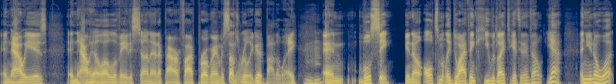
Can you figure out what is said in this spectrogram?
and now he is, and now he'll elevate his son at a Power Five program. His son's really good, by the way, Mhm. and we'll see. You know, ultimately, do I think he would like to get to the NFL? Yeah, and you know what?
